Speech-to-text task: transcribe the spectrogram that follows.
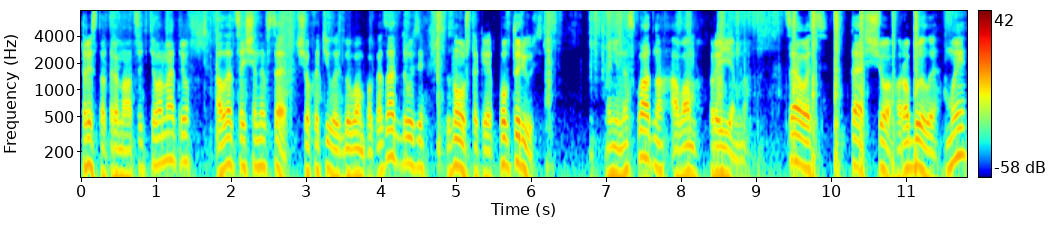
313 кілометрів. Але це ще не все, що хотілося б вам показати, друзі. Знову ж таки, повторюсь, мені не складно, а вам приємно. Це ось те, що робили ми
